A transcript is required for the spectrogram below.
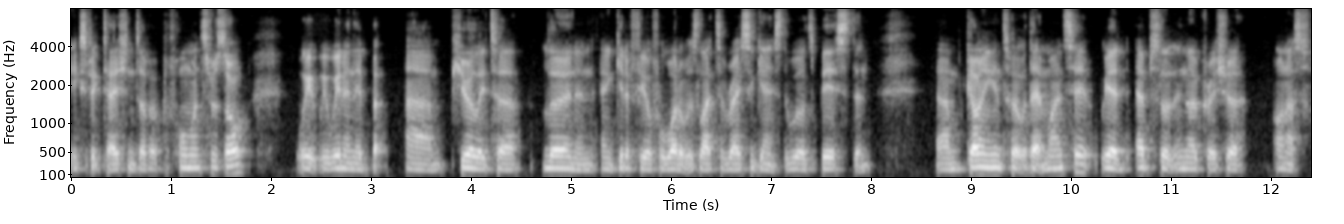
expectations of a performance result. we, we went in there um, purely to learn and, and get a feel for what it was like to race against the world's best. And um, going into it with that mindset, we had absolutely no pressure on us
